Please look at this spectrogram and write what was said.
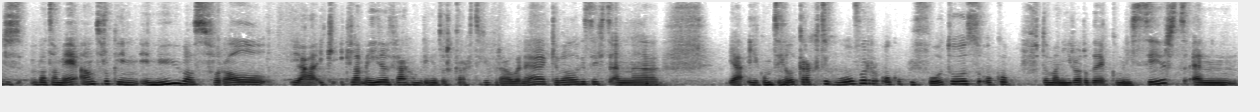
Dus wat aan mij aantrok in, in u was vooral... Ja, ik, ik laat me heel graag omringen door krachtige vrouwen. Ik heb wel gezegd... En, uh, ja, je komt heel krachtig over, ook op je foto's, ook op de manier waarop je communiceert. En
